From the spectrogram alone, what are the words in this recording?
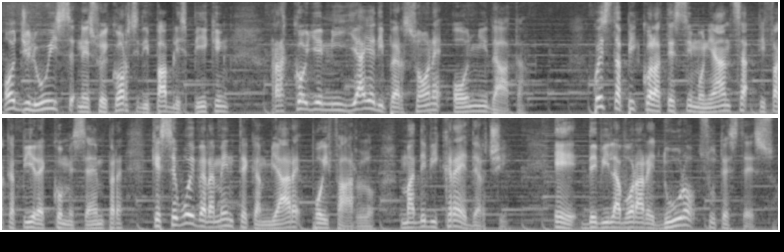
Oggi Luis, nei suoi corsi di public speaking, raccoglie migliaia di persone ogni data. Questa piccola testimonianza ti fa capire, come sempre, che se vuoi veramente cambiare puoi farlo, ma devi crederci e devi lavorare duro su te stesso.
